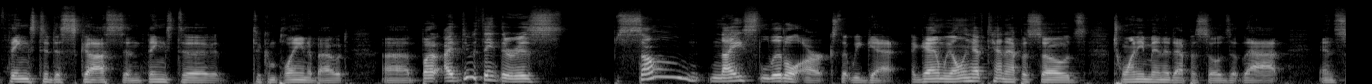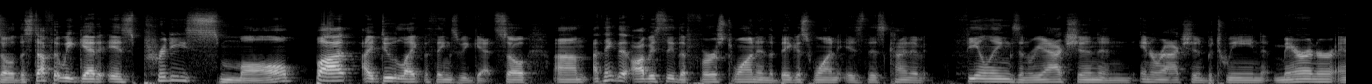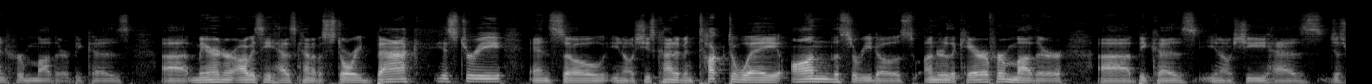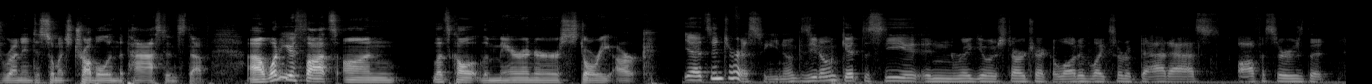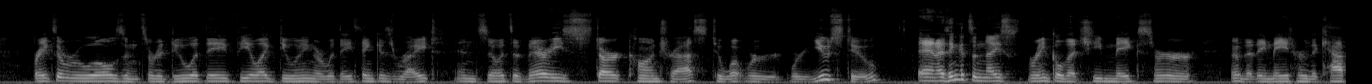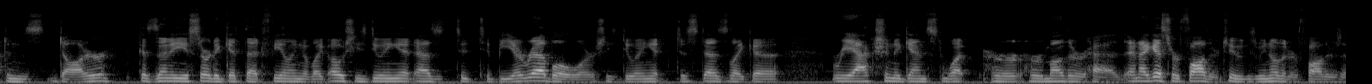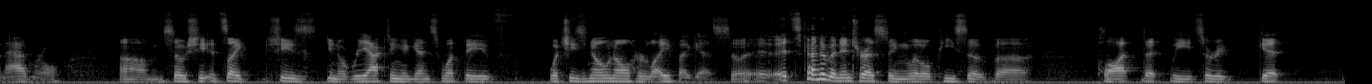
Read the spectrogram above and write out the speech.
things to discuss and things to to complain about. Uh, but I do think there is some nice little arcs that we get. Again, we only have 10 episodes, 20 minute episodes at that. And so the stuff that we get is pretty small, but I do like the things we get. So um, I think that obviously the first one and the biggest one is this kind of feelings and reaction and interaction between Mariner and her mother because uh, Mariner obviously has kind of a storied back history, and so you know she's kind of been tucked away on the Cerritos under the care of her mother uh, because you know she has just run into so much trouble in the past and stuff. Uh, what are your thoughts on let's call it the Mariner story arc? Yeah, it's interesting, you know, because you don't get to see in regular Star Trek a lot of like sort of badass officers that break the rules and sort of do what they feel like doing or what they think is right. And so it's a very stark contrast to what we're we're used to. And I think it's a nice wrinkle that she makes her or that they made her the captain's daughter because then you sort of get that feeling of like oh she's doing it as to, to be a rebel or she's doing it just as like a reaction against what her her mother has and i guess her father too because we know that her father's an admiral um, so she, it's like she's you know reacting against what they've, what she's known all her life, I guess. So it, it's kind of an interesting little piece of uh, plot that we sort of get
